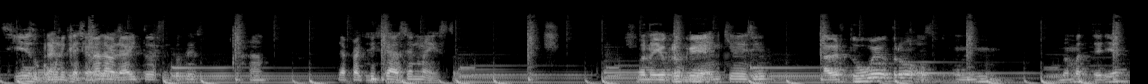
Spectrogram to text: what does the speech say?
Sí, su práctica, comunicación al hablar y todo eso. Entonces, ajá, la práctica Sí, sí. hace el maestro. Bueno, yo creo También que. quiero decir, A ver, tú, güey, otro. un- una materia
